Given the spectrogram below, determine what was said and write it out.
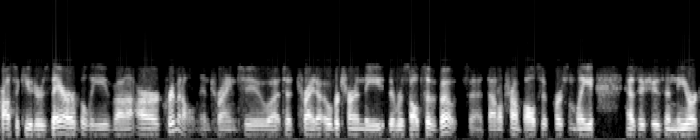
prosecutors there believe uh, are criminal in trying to uh, to try to overturn the the results of votes. Uh, Donald Trump also personally has issues in New York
